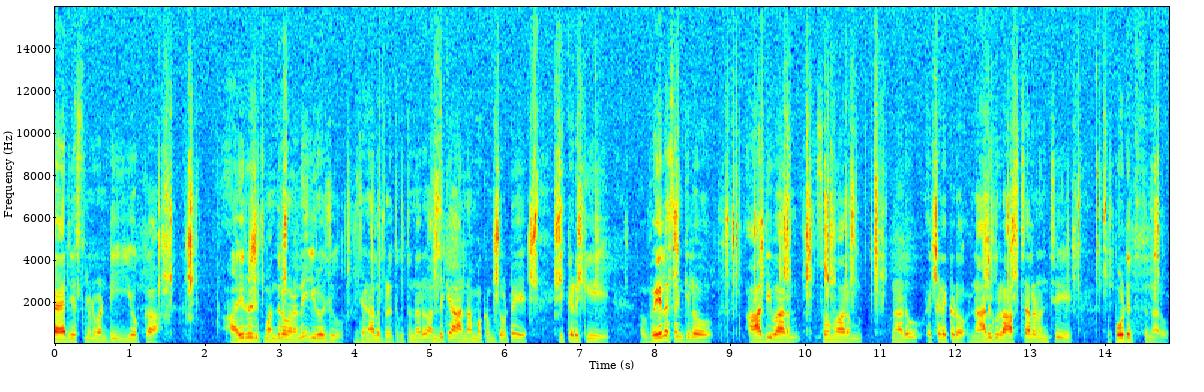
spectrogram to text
తయారు చేస్తున్నటువంటి ఈ యొక్క ఆయుర్వేదిక్ మందుల వలనే ఈరోజు జనాలు బ్రతుకుతున్నారు. అందుకే ఆ నమ్మకంతో ఇక్కడికి వేల సంఖ్యలో ఆదివారం సోమవారం నాడు ఎక్కడెక్కడో నాలుగు రాష్ట్రాల నుంచి పోటెత్తుతున్నారు.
